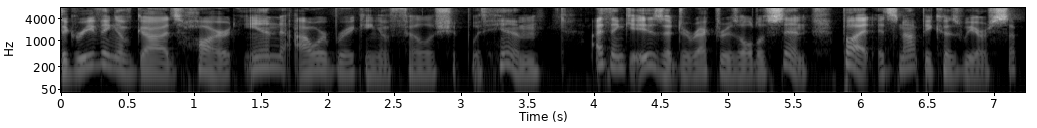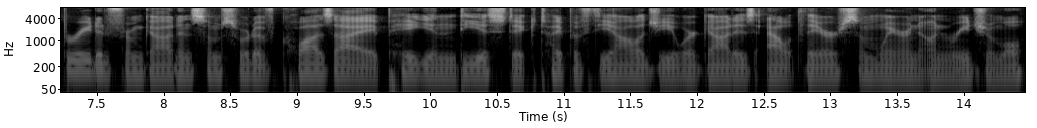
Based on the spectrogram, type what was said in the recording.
The grieving of God's heart and our breaking of fellowship with Him, I think, is a direct result of sin. But it's not because we are separated from God in some sort of quasi pagan deistic type of theology where God is out there somewhere and unreachable.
